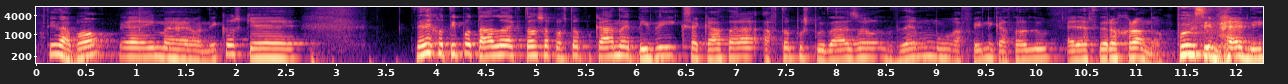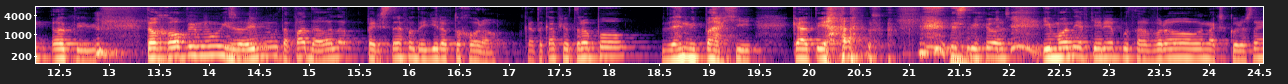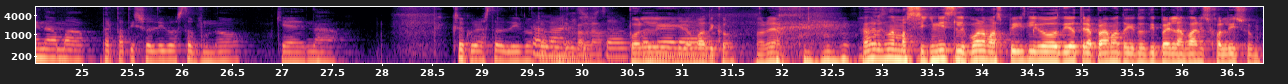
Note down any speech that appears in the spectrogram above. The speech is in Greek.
τι να πω, ε, είμαι ο Νίκος και δεν έχω τίποτα άλλο εκτός από αυτό που κάνω επειδή ξεκάθαρα αυτό που σπουδάζω δεν μου αφήνει καθόλου ελεύθερο χρόνο. Που σημαίνει ότι το χόμπι μου, η ζωή μου, τα πάντα όλα περιστρέφονται γύρω από το χορό. Κατά κάποιο τρόπο δεν υπάρχει κάτι άλλο. Δυστυχώς. Η μόνη ευκαιρία που θα βρω να ξεκουραστώ είναι άμα περπατήσω λίγο στο βουνό και να ξεκουραστώ λίγο Καλό κάπου. είναι. και Καλά. αυτό. Πολύ, Πολύ ωραίο. ρομαντικό. Ωραία. Θα ήθελες να μας ξεκινήσεις λοιπόν να μας πεις λίγο δύο-τρία πράγματα για το τι περιλαμβάνει η σχολή σου;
